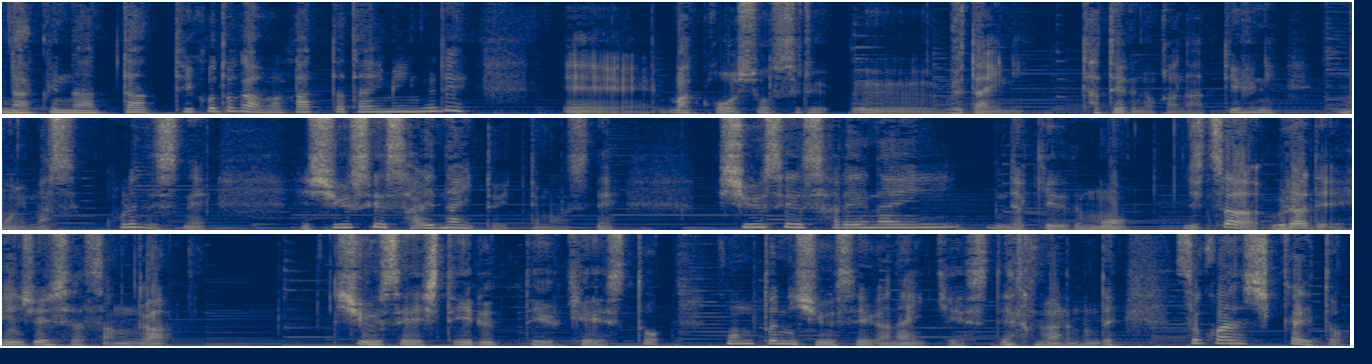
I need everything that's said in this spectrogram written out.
なくなったっていうことが分かったタイミングで、えー、まあ、交渉する舞台に立てるのかなっていうふうに思います。これですね、修正されないと言ってもですね、修正されないんだけれども、実は裏で編集者さんが修正しているっていうケースと、本当に修正がないケースっていうのがあるので、そこはしっかりと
